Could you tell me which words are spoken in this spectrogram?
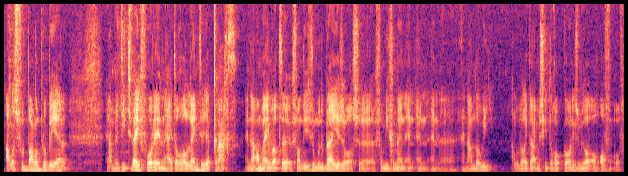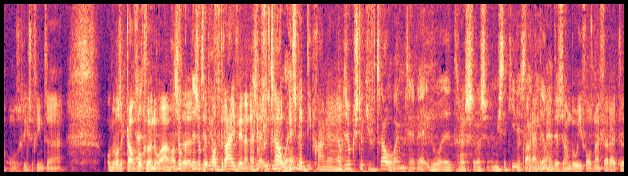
alles voetballen proberen. Ja, met die twee voorin, hij toch wel lengte, je hebt kracht. En daar omheen wat eh, van die zoemende bijen zoals eh Van Michem en, en, en, en, eh, en Hamdawi. Alhoewel ik daar misschien toch op Koningsmuur of, of, of onze Griekse vriend eh, ook nog wel eens een kans Ja, wil gunnen hoor. Want ook- eh, er ook- zit ja, wel drive in en daar is je iets, met diepgang. eh, Ja, het is ook een stukje vertrouwen waar je moet hebben. Hè? Ik bedoel, het was, was Mr. Kiedis... qua rendement is Hamdawi volgens mij veruit eh,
